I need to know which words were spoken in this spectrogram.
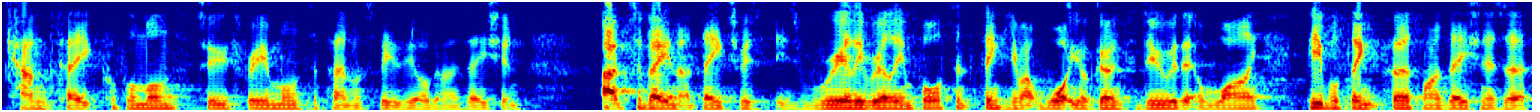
can take a couple of months, two, three months, depending on the speed of the organization, activating that data is, is really, really important. Thinking about what you're going to do with it and why. People think personalization is a,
